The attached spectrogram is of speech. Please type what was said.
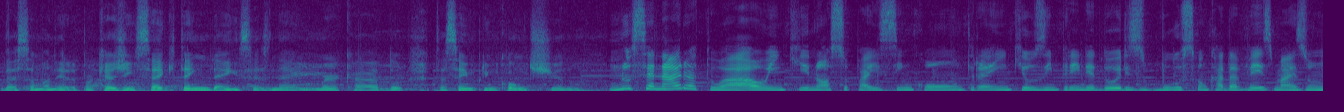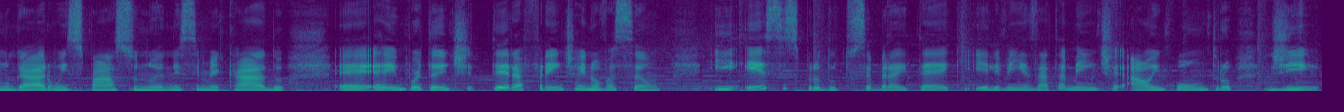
dessa maneira, porque a gente segue tendências, né? E o mercado está sempre em contínuo. No cenário atual em que nosso país se encontra, em que os empreendedores buscam cada vez mais um lugar, um espaço no, nesse mercado, é, é, importante ter à frente a inovação. E esses produtos Sebrae Tech, ele vem exatamente ao encontro de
